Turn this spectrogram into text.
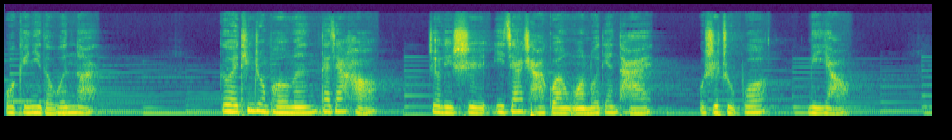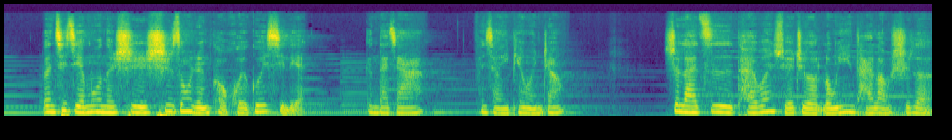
我给你的温暖。各位听众朋友们，大家好，这里是一家茶馆网络电台，我是主播米瑶。本期节目呢是失踪人口回归系列，跟大家分享一篇文章，是来自台湾学者龙应台老师的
